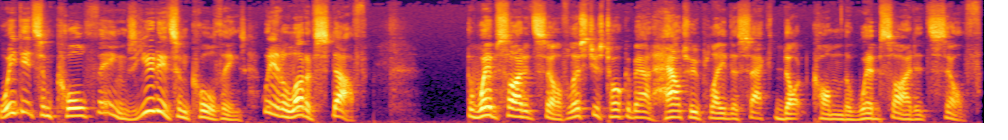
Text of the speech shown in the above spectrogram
We did some cool things. You did some cool things. We did a lot of stuff. The website itself, let's just talk about how to play the sax.com, the website itself.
